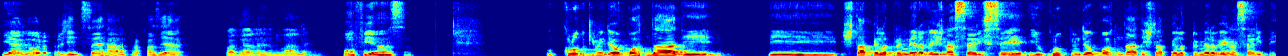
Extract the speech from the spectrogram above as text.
E agora, pra gente encerrar, pra fazer a, pra galera lá, né? Confiança. O clube que me deu a oportunidade de estar pela primeira vez na Série C e o clube que me deu a oportunidade de estar pela primeira vez na Série B.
